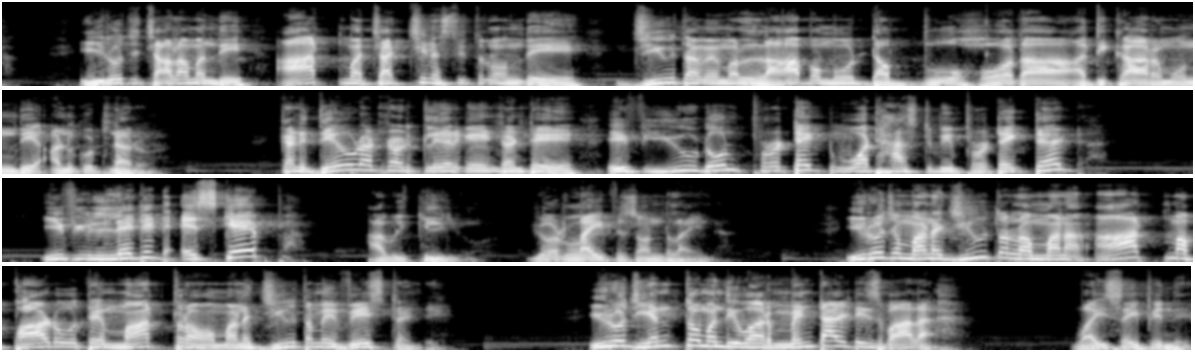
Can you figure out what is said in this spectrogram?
ఈరోజు చాలామంది ఆత్మ చచ్చిన స్థితిలో ఉంది జీవితం ఏమో లాభము డబ్బు హోదా అధికారం ఉంది అనుకుంటున్నారు. కానీ దేవుడు అంటున్నాడు క్లియర్గా ఏంటంటే if you don't protect what has to be protected if you let it escape I will kill you your life is on the line ఈరోజు మన జీవితంలో మన ఆత్మ పాడవుతే మాత్రం మన జీవితమే వేస్ట్ అండి. ఈరోజు ఎంతోమంది వారి మెంటాలిటీస్ బాగా వయసు అయిపోయింది.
